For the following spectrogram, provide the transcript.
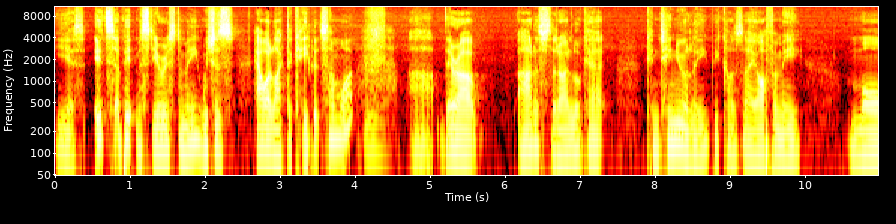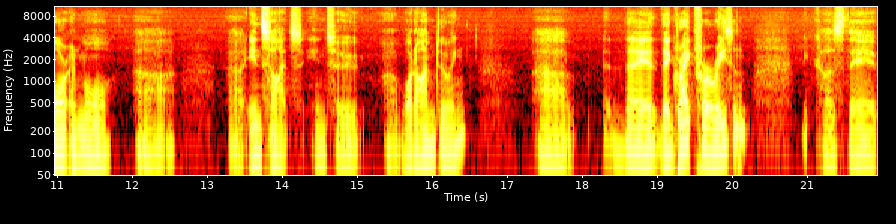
yes, it's a bit mysterious to me, which is how I like to keep it somewhat. Uh, there are artists that I look at continually because they offer me more and more uh, uh, insights into uh, what I'm doing. Uh, they they're great for a reason because they're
